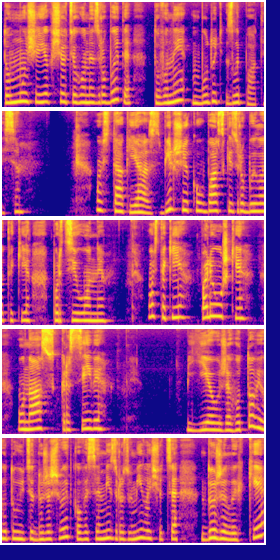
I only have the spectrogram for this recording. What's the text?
Тому що, якщо цього не зробити, то вони будуть злипатися. Ось так я з більшої ковбаски зробила такі порціони. Ось такі палюшки у нас красиві. Є вже готові, готуються дуже швидко. Ви самі зрозуміли, що це дуже легке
